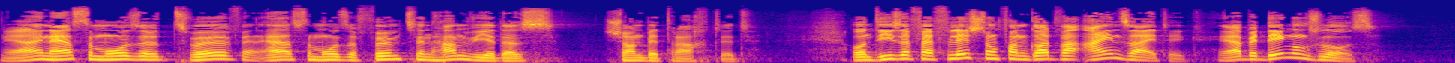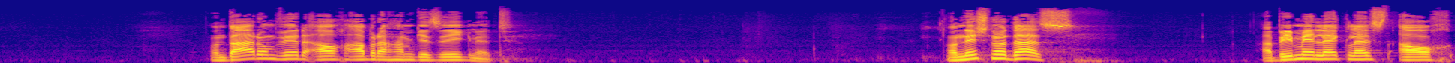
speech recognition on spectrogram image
Ja, in 1. Mose 12, in 1. Mose 15 haben wir das schon betrachtet. Und diese Verpflichtung von Gott war einseitig, ja, bedingungslos. Und darum wird auch Abraham gesegnet. Und nicht nur das. Abimelech lässt auch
